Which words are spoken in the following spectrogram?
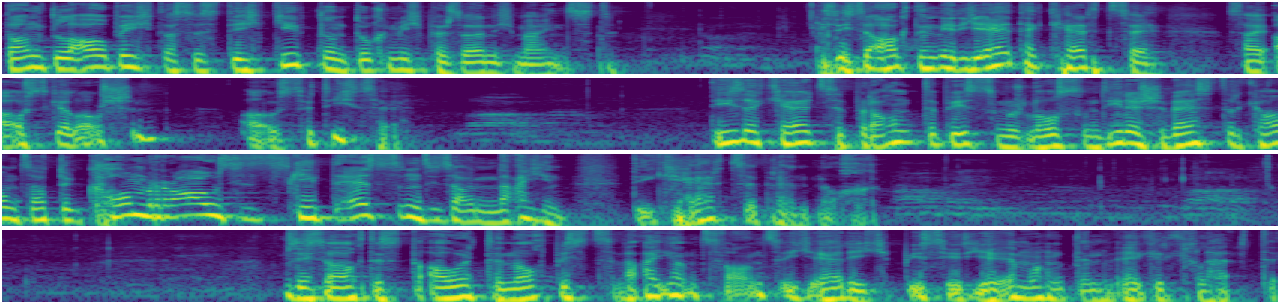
dann glaube ich, dass es dich gibt und du mich persönlich meinst. Sie sagte mir, jede Kerze sei ausgeloschen, außer diese. Diese Kerze brannte bis zum Schluss und ihre Schwester kam und sagte, komm raus, es gibt Essen. Sie sagen, nein, die Kerze brennt noch. Sie sagt, es dauerte noch bis 22-jährig, bis ihr jemand den Weg erklärte.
